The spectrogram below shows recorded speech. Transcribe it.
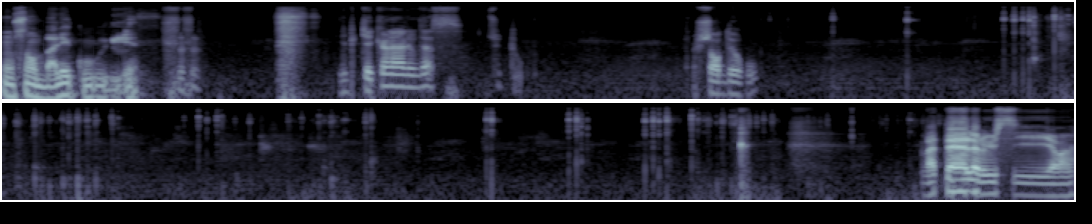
On s'en bat les couilles. Y'a plus quelqu'un là, Leonidas C'est tout. Je sors de roue. Va-t-elle réussir?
